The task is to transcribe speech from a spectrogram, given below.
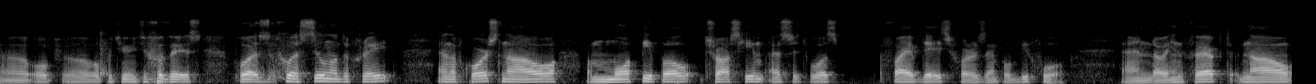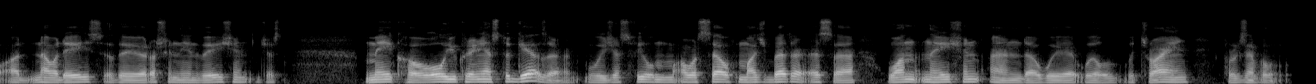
uh, op- uh, opportunity for this, who is who is still not afraid, and of course now more people trust him as it was five days, for example, before. And uh, in fact, now uh, nowadays the Russian invasion just make all Ukrainians together. We just feel ourselves much better as a one nation, and uh, we will be trying, for example,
